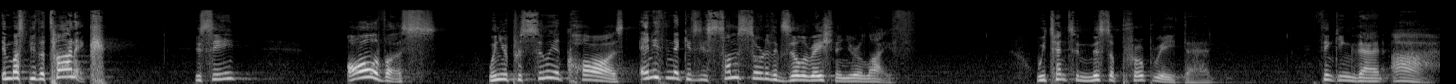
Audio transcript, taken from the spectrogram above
it must be the tonic. You see, all of us, when you're pursuing a cause, anything that gives you some sort of exhilaration in your life, we tend to misappropriate that, thinking that, ah,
